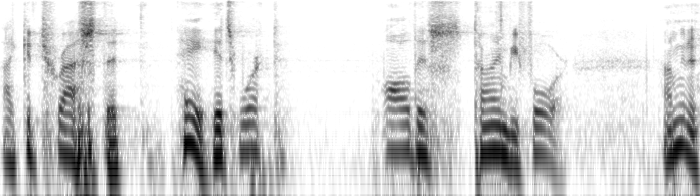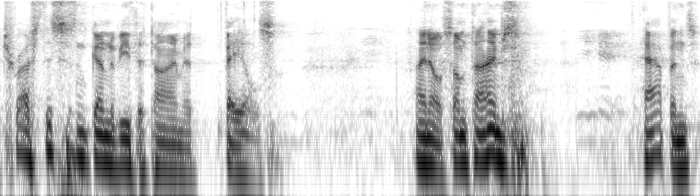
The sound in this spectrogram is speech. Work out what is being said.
I could trust that, hey, it's worked all this time before. I'm going to trust this isn't going to be the time it fails. I know sometimes happens.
